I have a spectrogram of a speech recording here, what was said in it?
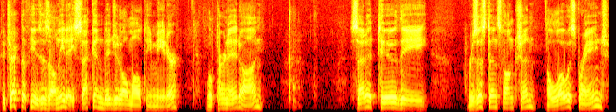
To check the fuses, I'll need a second digital multimeter. We'll turn it on, set it to the resistance function, the lowest range,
